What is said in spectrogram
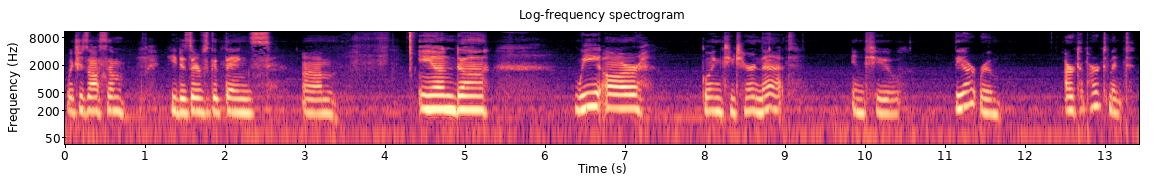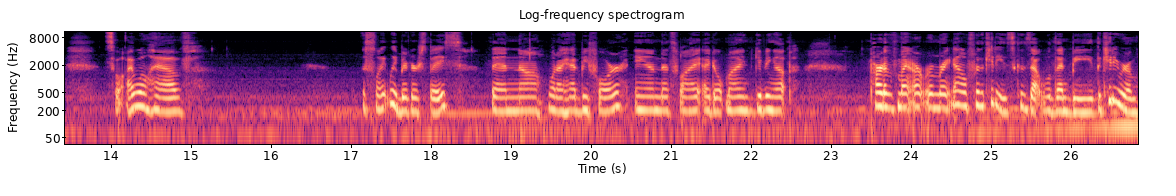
which is awesome. He deserves good things. Um, and uh, we are going to turn that into the art room art apartment. So I will have a slightly bigger space than uh, what I had before and that's why I don't mind giving up part of my art room right now for the kitties because that will then be the kitty room.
